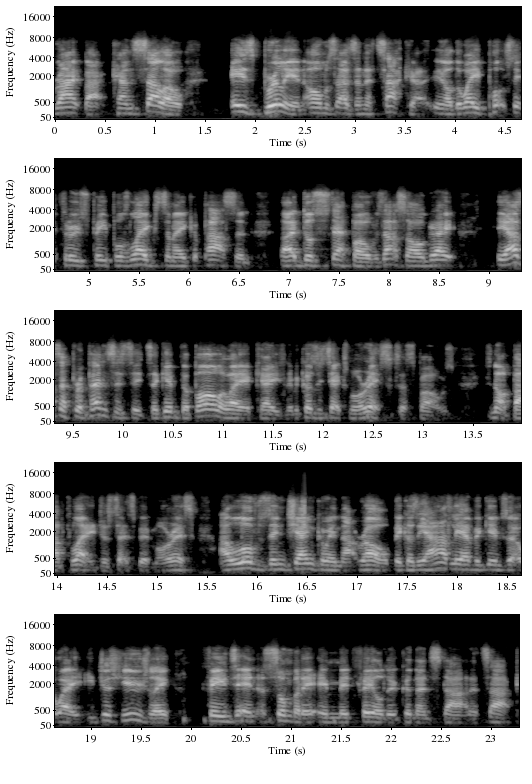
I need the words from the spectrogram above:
right back, Cancelo is brilliant almost as an attacker. You know, the way he puts it through people's legs to make a pass and like, does step overs, that's all great he has a propensity to give the ball away occasionally because he takes more risks, I suppose. It's not bad play, he just takes a bit more risk. I love Zinchenko in that role because he hardly ever gives it away. He just usually feeds it into somebody in midfield who can then start an attack.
